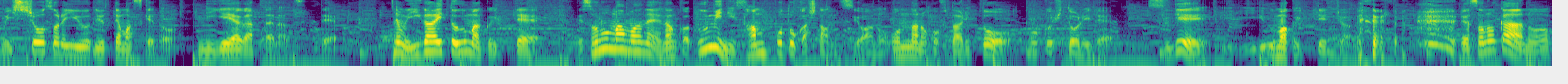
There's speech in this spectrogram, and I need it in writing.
もう一生それ言ってますけど。逃げやがったなっつって。でも意外とうまくいってでそのままねなんか海に散歩とかしたんですよ。あの女の子2人と僕1人で。すげえうまくいってんじゃん。その間あの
